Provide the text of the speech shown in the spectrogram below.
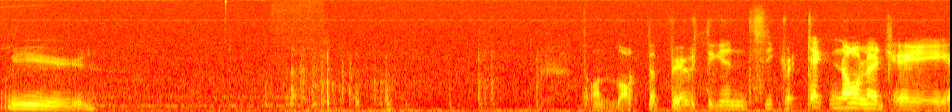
Weird. The secret technology.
